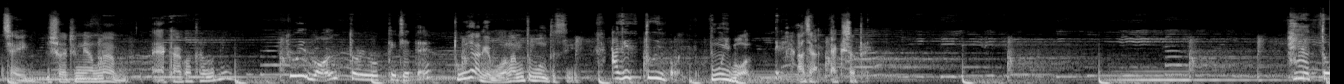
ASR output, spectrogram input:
আচ্ছা এই বিষয়টা নিয়ে আমরা একা কথা বলি? তুই বল তোর লোককে যেতে। তুই আগে বল আমি তো বলতেছি। আগে তুই বল। তুই বল। আচ্ছা একসাথে। তো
